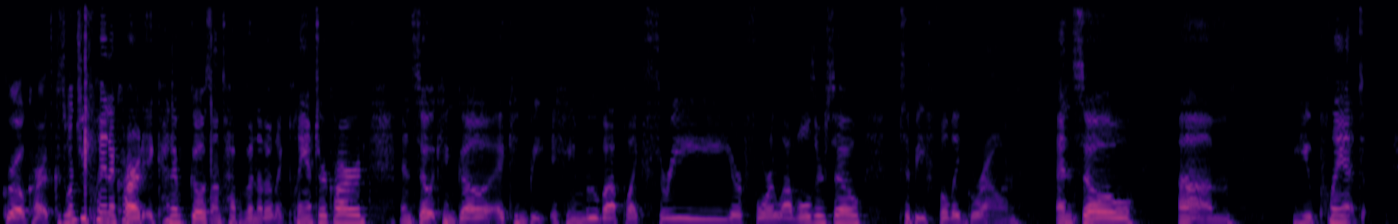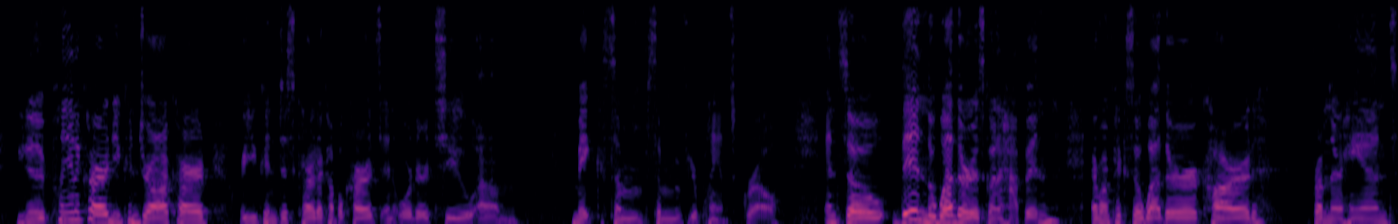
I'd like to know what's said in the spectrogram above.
grow cards because once you plant a card it kind of goes on top of another like planter card and so it can go it can be it can move up like three or four levels or so to be fully grown and so um you plant you can either plant a card you can draw a card or you can discard a couple cards in order to um make some some of your plants grow. And so then the weather is going to happen. Everyone picks a weather card from their hand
